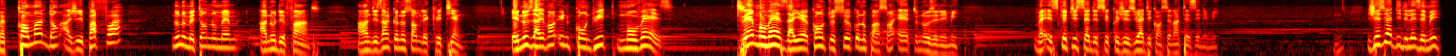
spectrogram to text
Mais comment donc agir? Parfois, nous nous mettons nous-mêmes à nous défendre en disant que nous sommes les chrétiens. Et nous avons une conduite mauvaise, très mauvaise d'ailleurs, contre ceux que nous pensons être nos ennemis. Mais est-ce que tu sais de ce que Jésus a dit concernant tes ennemis? Hmm? Jésus a dit de les aimer.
